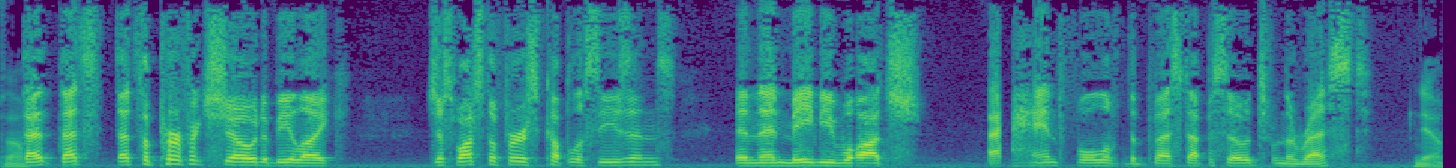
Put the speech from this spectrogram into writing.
So That that's that's the perfect show to be like, just watch the first couple of seasons, and then maybe watch a handful of the best episodes from the rest, yeah,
